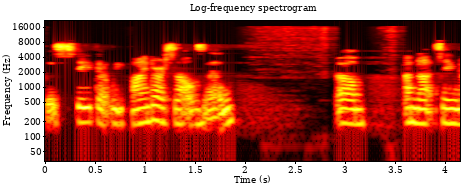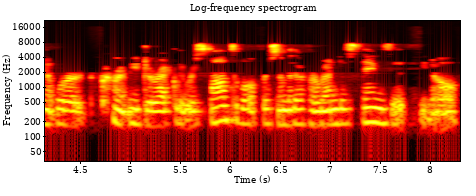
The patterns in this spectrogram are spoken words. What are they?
the state that we find ourselves in. Um, I'm not saying that we're currently directly responsible for some of the horrendous things that, you know,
